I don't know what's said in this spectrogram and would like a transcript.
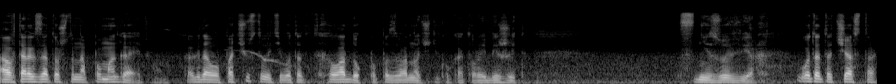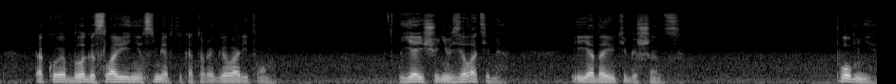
А во-вторых, за то, что она помогает вам. Когда вы почувствуете вот этот холодок по позвоночнику, который бежит снизу вверх. Вот это часто такое благословение смерти, которое говорит вам, я еще не взяла тебя, и я даю тебе шанс. Помни.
